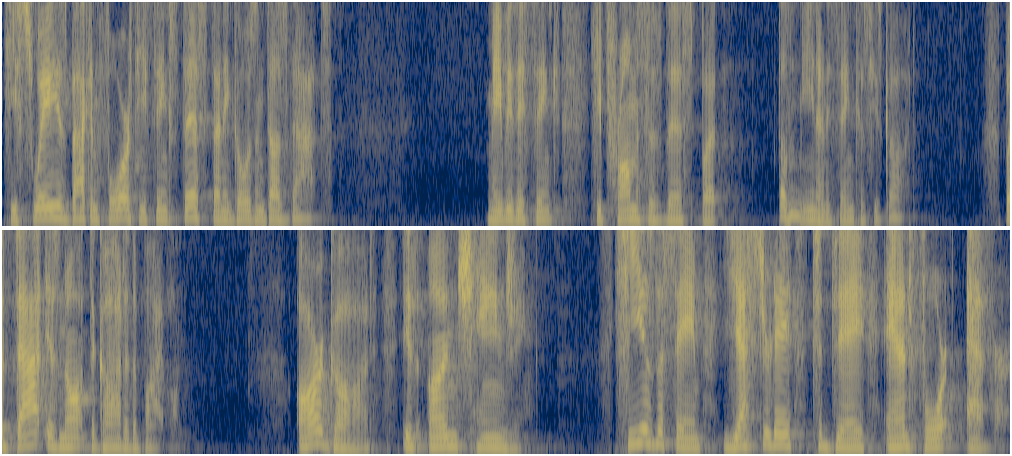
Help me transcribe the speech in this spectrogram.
He sways back and forth. He thinks this, then he goes and does that. Maybe they think he promises this, but doesn't mean anything because he's God. But that is not the God of the Bible. Our God is unchanging. He is the same yesterday, today, and forever.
